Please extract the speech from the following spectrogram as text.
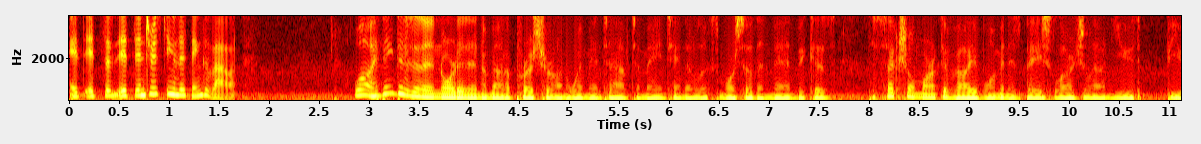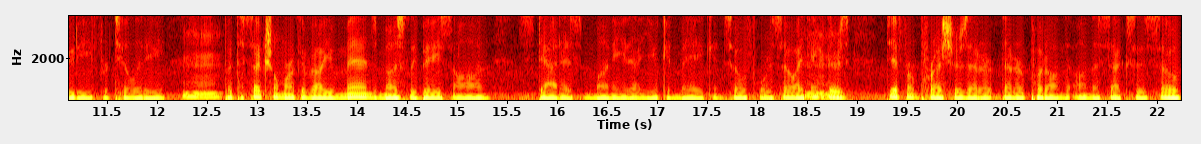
it it's it's interesting to think about. Well, I think there's an inordinate amount of pressure on women to have to maintain their looks more so than men because the sexual market value of women is based largely on youth, beauty, fertility. hmm But the sexual market value of men's mostly based on status, money that you can make, and so forth. So I think Mhm. there's different pressures that are that are put on the, on the sexes. So,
